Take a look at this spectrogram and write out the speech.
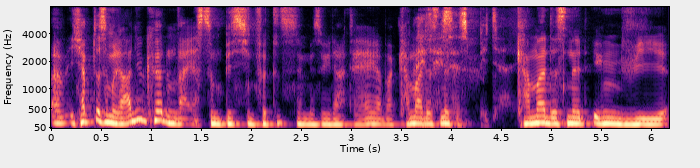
äh, ich habe das im Radio gehört und war erst so ein bisschen verdutzt und mir so gedacht, hey, aber kann man Alter, das nicht das bitter. kann man das nicht irgendwie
